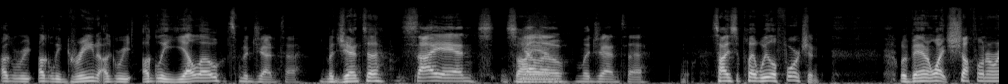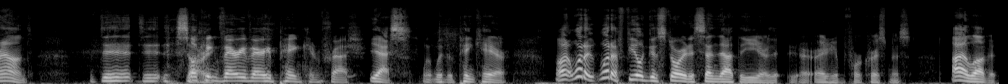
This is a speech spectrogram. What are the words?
ugly, ugly green, ugly, ugly yellow, It's magenta, magenta. cyan, cyan. yellow, magenta. That's how I used to play Wheel of Fortune with Vanna White shuffling around. Sorry. Looking very, very pink and fresh. Yes, with, with the pink hair. What, what a what a feel good story to send out the year that- uh, right here before Christmas. I love it.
